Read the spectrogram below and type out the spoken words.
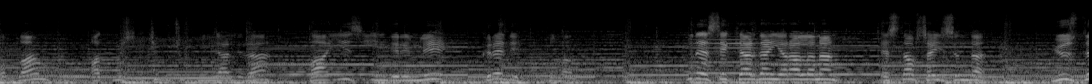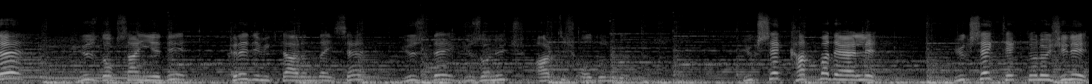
toplam 62,5 milyar lira faiz indirimli kredi kullandı. Bu desteklerden yararlanan esnaf sayısında yüzde 197 kredi miktarında ise yüzde 113 artış olduğunu görüyoruz. Yüksek katma değerli, yüksek teknolojili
